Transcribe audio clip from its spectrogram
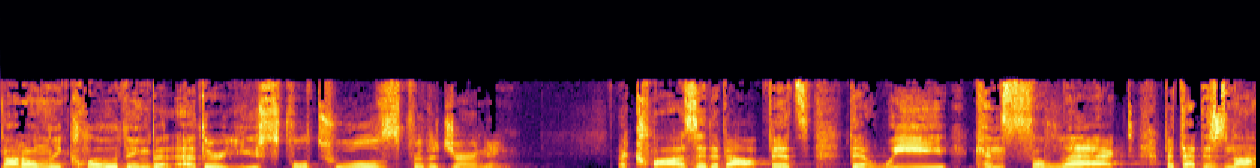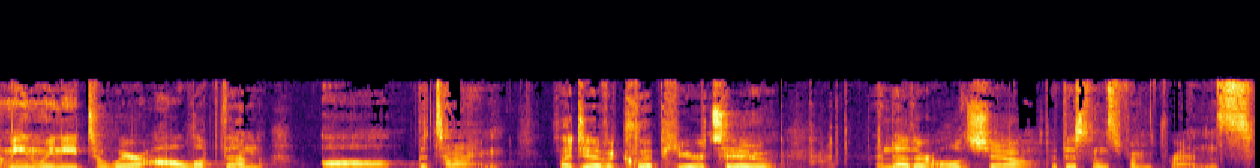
Not only clothing, but other useful tools for the journey. A closet of outfits that we can select, but that does not mean we need to wear all of them all the time. So I do have a clip here too, another old show, but this one's from Friends.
